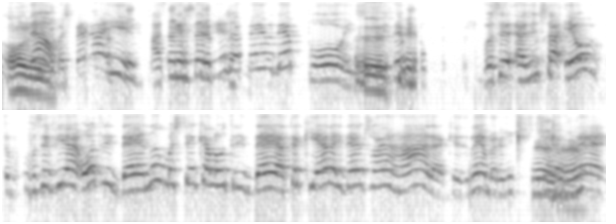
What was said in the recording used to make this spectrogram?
Olha. Não, mas peraí, a sertaneja veio depois, veio depois. Você, a gente tá, eu, você via outra ideia, não, mas tem aquela outra ideia, até que era a ideia de joia rara, que lembra que a gente tinha uhum. ideia.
